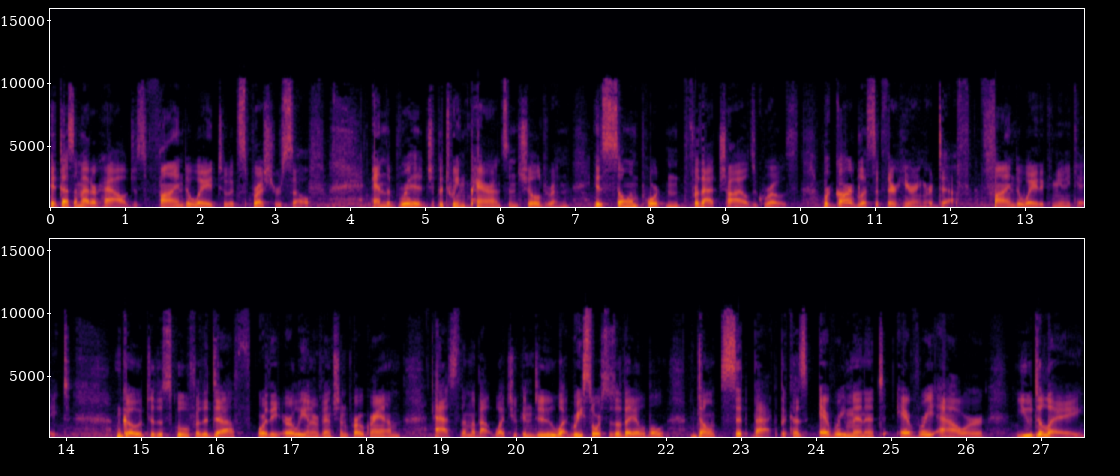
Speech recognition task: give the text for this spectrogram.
It doesn't matter how, just find a way to express yourself. And the bridge between parents and children is so important for that child's growth, regardless if they're hearing or deaf. Find a way to communicate. Go to the School for the Deaf or the Early Intervention Program. Ask them about what you can do, what resources available. Don't sit back because every minute, every hour you delay,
